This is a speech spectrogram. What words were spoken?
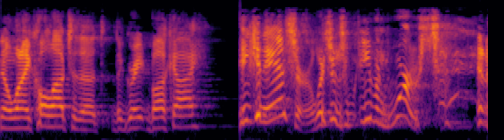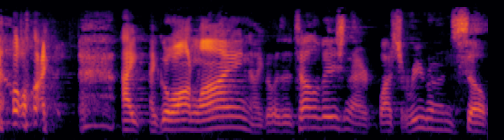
you know, when I call out to the, the great Buckeye, he can answer, which is even worse. you know, I, I, I, go online, I go to the television, I watch the reruns. So,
